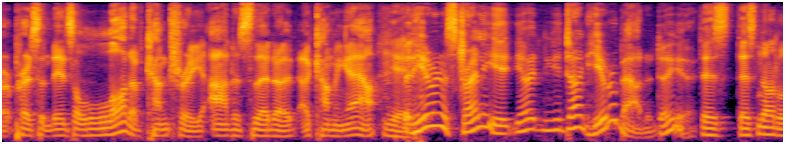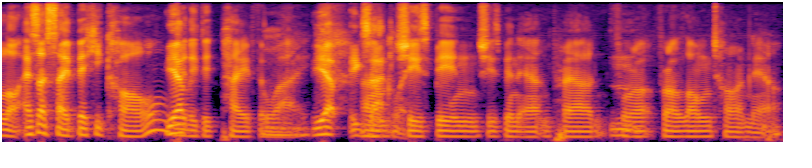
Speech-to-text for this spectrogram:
at present. There's a lot of country artists that are, are coming out, Yeah. but here in Australia, you, know, you don't hear about it, do you? there's there's not a lot. As I say, Beccy Cole Yep. really did pave the way. Yep, Um, exactly. she's been she's been out and proud for a, for a long time now.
